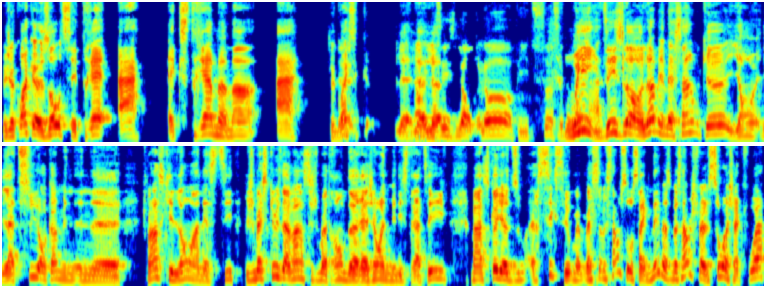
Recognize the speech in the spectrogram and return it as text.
Mais je crois qu'eux autres, c'est très A, extrêmement A. Je crois que c'est ils disent là, là, puis tout ça. Oui, ils disent là, là, mais il me semble que ont là-dessus, ils ont comme une. Euh, je pense qu'ils l'ont en esti. Puis je m'excuse d'avance si je me trompe de région administrative. Mais en tout cas, il y a du. C'est que c'est. Mais ça me semble que c'est au Saguenay, parce que me semble que je fais le saut à chaque fois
